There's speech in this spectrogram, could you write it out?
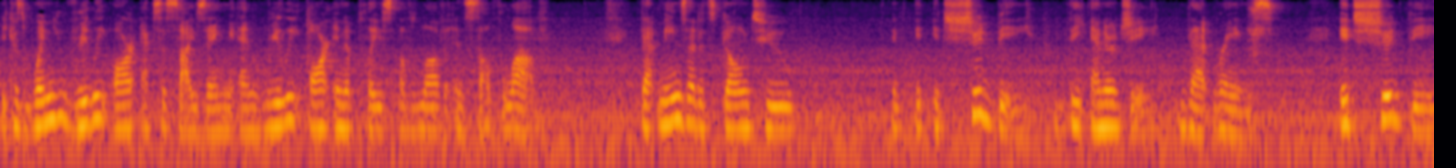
Because when you really are exercising and really are in a place of love and self love, that means that it's going to, it, it, it should be the energy that reigns. It should be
